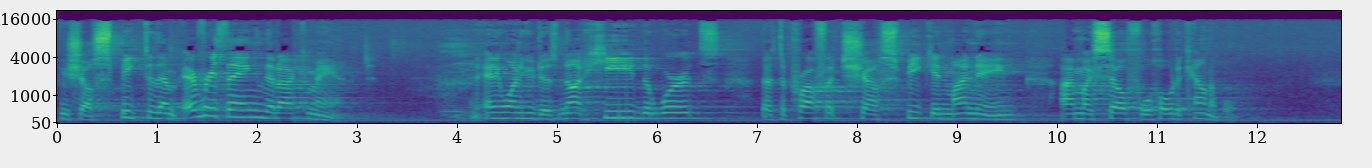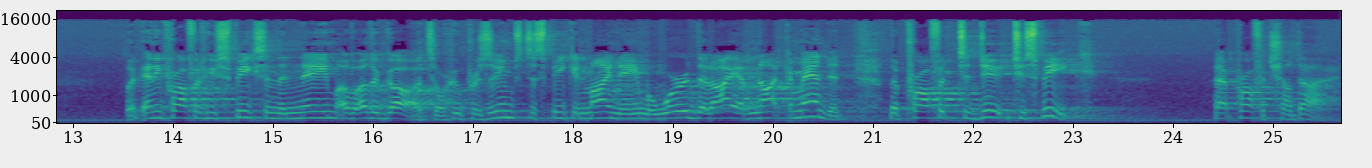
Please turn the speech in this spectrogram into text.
who shall speak to them everything that I command. And anyone who does not heed the words that the prophet shall speak in my name, I myself will hold accountable. But any prophet who speaks in the name of other gods, or who presumes to speak in my name a word that I have not commanded the prophet to do to speak, that prophet shall die.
